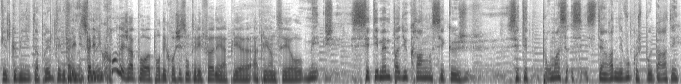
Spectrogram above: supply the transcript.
quelques minutes après, le téléphone Fallait, a fallait du cran déjà pour, pour décrocher son téléphone et appeler, euh, appeler l'un de ses héros. Mais c'était même pas du cran, c'est que je- c'était pour moi c'était un rendez-vous que je pouvais pas rater.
